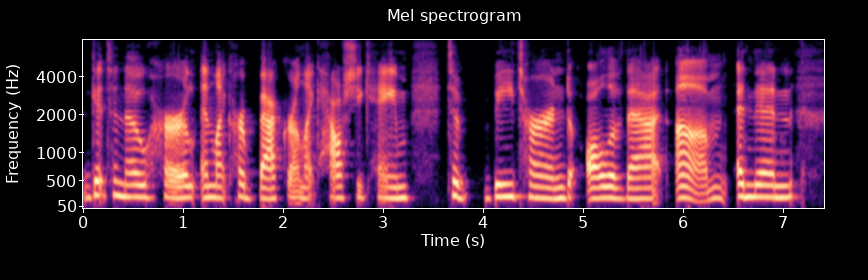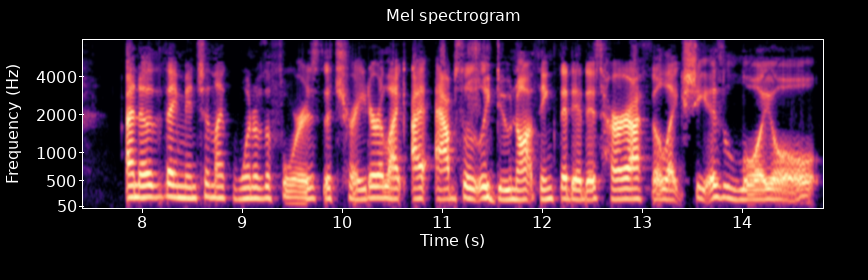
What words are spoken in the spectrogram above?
to get to know her and like her background, like how she came to be turned, all of that. Um and then I know that they mentioned like one of the four is the traitor. Like I absolutely do not think that it is her. I feel like she is loyal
